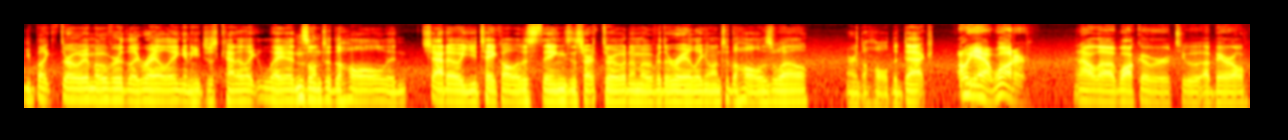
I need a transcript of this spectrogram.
You like throw him over the railing and he just kind of like lands onto the hull. And Shadow, you take all of his things and start throwing him over the railing onto the hull as well. Or the hull, the deck. Oh yeah, water. And I'll uh, walk over to a barrel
